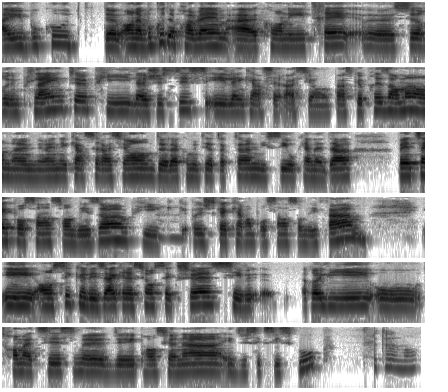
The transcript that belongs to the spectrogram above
a eu beaucoup de, on a beaucoup de problèmes qu'on est très sur une plainte, puis la justice et l'incarcération. Parce que présentement, on a une, incarcération de la communauté autochtone ici au Canada. 25% sont des hommes, puis mm-hmm. jusqu'à 40% sont des femmes. Et on sait que les agressions sexuelles, c'est relié au traumatisme des pensionnats et du sexy scoop. Totalement.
